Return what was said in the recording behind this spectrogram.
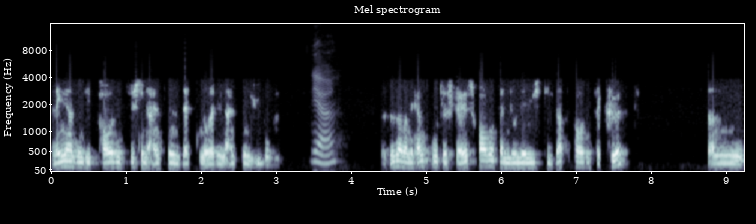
länger sind die Pausen zwischen den einzelnen Sätzen oder den einzelnen Übungen. Ja. Das ist aber eine ganz gute Stellschraube, wenn du nämlich die Satzpausen verkürzt, dann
